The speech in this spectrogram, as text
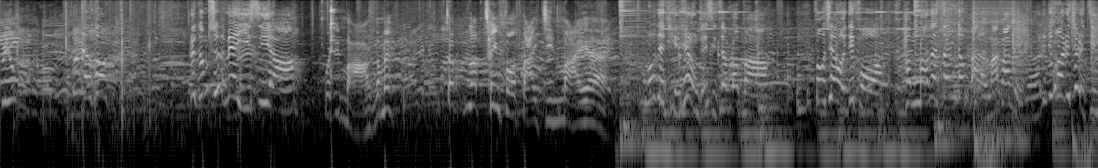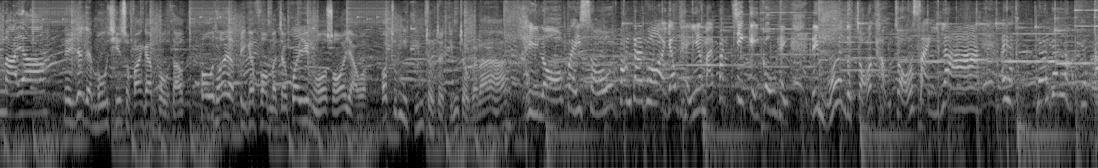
邊乜有哥？你咁算係咩意思啊？喂，你盲嘅咩？執笠清貨大賤賣啊！我哋田興龍幾時執笠啊？況且我哋啲貨啊，冚唪唥都係真金白銀買翻嚟㗎，你點解你出嚟賤賣啊？你哋一日冇錢贖翻間鋪頭，鋪頭入邊嘅貨物就歸於我所有啊！我中意點做就點做㗎啦嚇。係咯，貴嫂，幫街坊啊有平嘢買，不知幾高興。你唔好喺度阻頭阻勢啦。哎呀，兩斤臘肉啊！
